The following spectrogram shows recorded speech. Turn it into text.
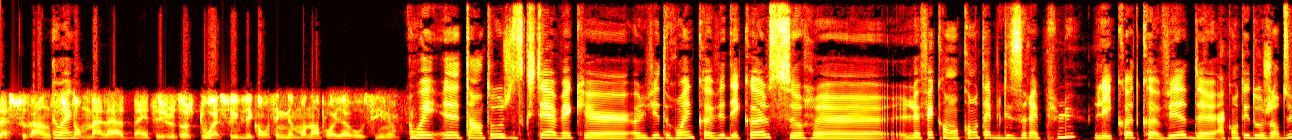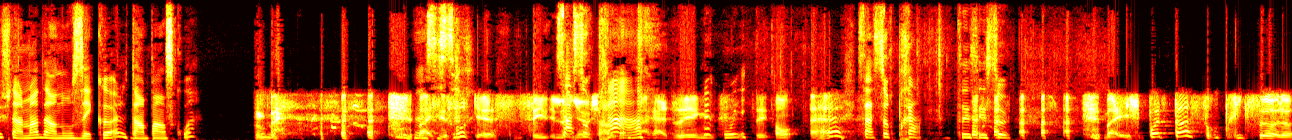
assurances. Si je tombe malade, ben, tu sais, je, je dois suivre les consignes de mon employeur aussi. Oui, euh, tantôt, je discutais avec euh, Olivier Drouin de COVID École sur le fait qu'on comptabiliserait plus les cas de COVID à compter d'aujourd'hui, finalement, dans nos écoles. T'en penses quoi? Ben, ben, c'est sûr que c'est il y a un changement de hein? paradigme. oui. On, hein? Ça surprend, c'est sûr. ben, je suis pas tant surpris que ça. Là.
